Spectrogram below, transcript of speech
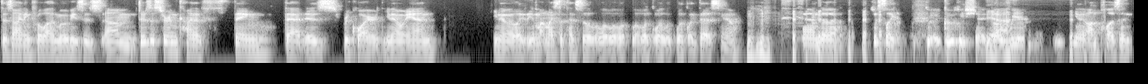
designing for a lot of movies is um there's a certain kind of thing that is required you know and you know like, my, my stuff tends to look, look, look, look like this you know and uh just like goofy shit you know, Yeah. weird you know unpleasant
